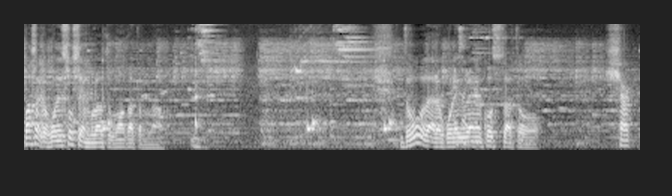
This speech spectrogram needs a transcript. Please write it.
まさかこれ蘇生もらうと思わなかったもんな。どうだろうこれぐらいのコストだと。100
